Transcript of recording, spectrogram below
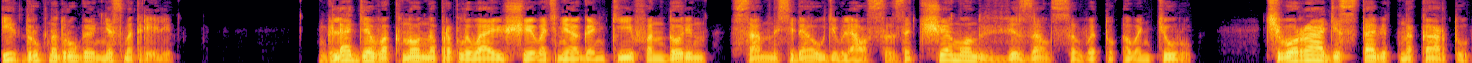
и друг на друга не смотрели. Глядя в окно на проплывающие во тьме огоньки, Фандорин сам на себя удивлялся, зачем он ввязался в эту авантюру. Чего ради ставит на карту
